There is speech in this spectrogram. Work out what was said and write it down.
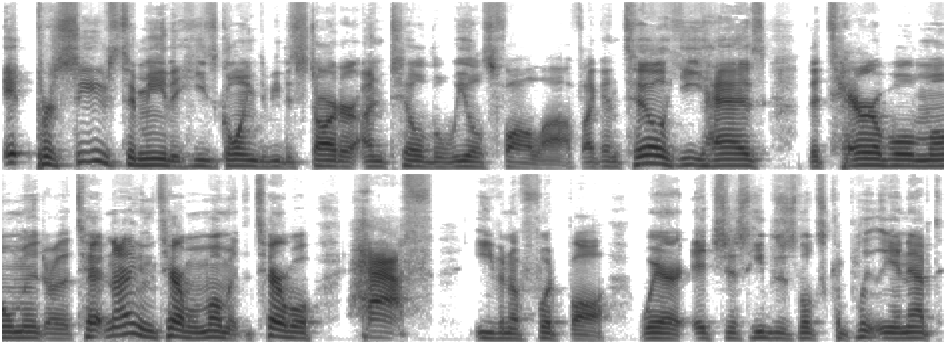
It perceives to me that he's going to be the starter until the wheels fall off, like until he has the terrible moment or the ter- not even the terrible moment, the terrible half even of football where it's just he just looks completely inept.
